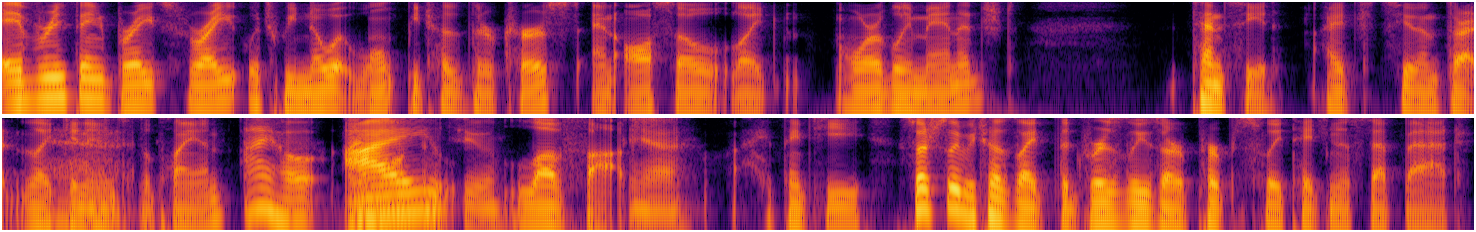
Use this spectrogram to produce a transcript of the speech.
everything breaks right, which we know it won't because they're cursed and also like horribly managed. 10 seed. I see them threaten like getting Yeah. into the plan. i hope i, I want them to love Fox. yeah I think he, especially because like the Grizzlies are purposefully taking a step back.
